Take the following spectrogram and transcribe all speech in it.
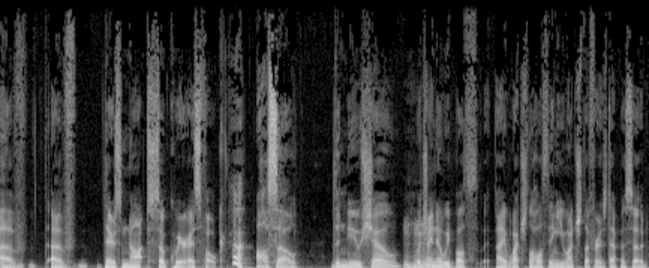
of of there's not so queer as folk. Also, the new show, mm-hmm. which I know we both I watched the whole thing, you watched the first episode.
